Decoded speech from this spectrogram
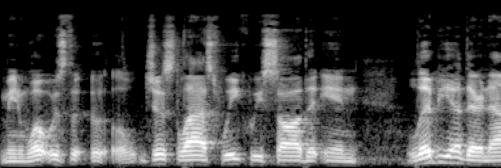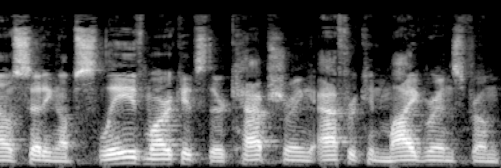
I mean, what was the just last week we saw that in Libya they're now setting up slave markets. They're capturing African migrants from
